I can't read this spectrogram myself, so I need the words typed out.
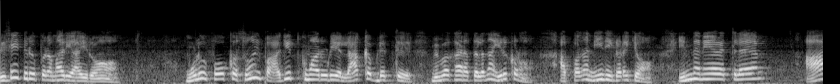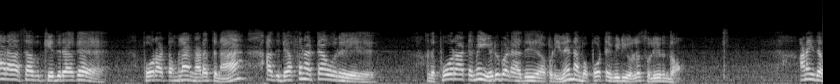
திசை திருப்புற மாதிரி ஆயிரும். முழு ஃபோக்கஸும் இப்போ அஜித்குமாருடைய லாக்அப் டெத்து விவகாரத்தில் தான் இருக்கணும். அப்போ தான் நீதி கிடைக்கும். இந்த நேரத்தில் ஆராசாவுக்கு எதிராக போராட்டம்லாம் நடத்தினா அது டெஃபினட்டாக ஒரு அந்த போராட்டமே எடுபடாது அப்படின்னு நம்ம போட்ட வீடியோவில் சொல்லியிருந்தோம். ஆனால் இதை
